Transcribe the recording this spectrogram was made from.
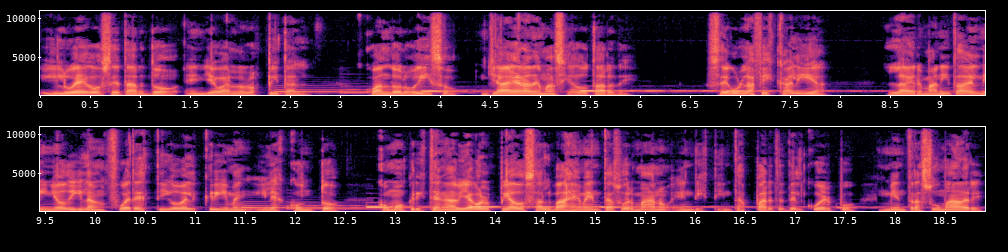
y luego se tardó en llevarlo al hospital. Cuando lo hizo ya era demasiado tarde. Según la fiscalía, la hermanita del niño Dylan fue testigo del crimen y les contó cómo Christian había golpeado salvajemente a su hermano en distintas partes del cuerpo mientras su madre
